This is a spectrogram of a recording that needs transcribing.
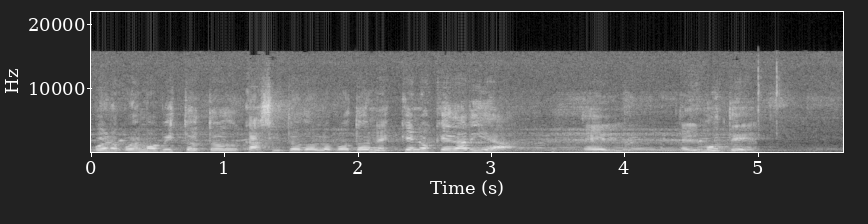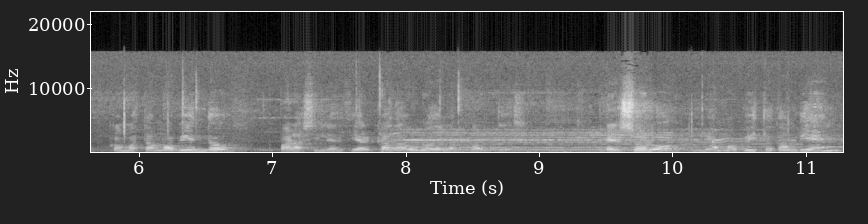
Bueno, pues hemos visto todo, casi todos los botones. ¿Qué nos quedaría? El, el mute, como estamos viendo, para silenciar cada uno de los cortes. El solo, lo hemos visto también,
